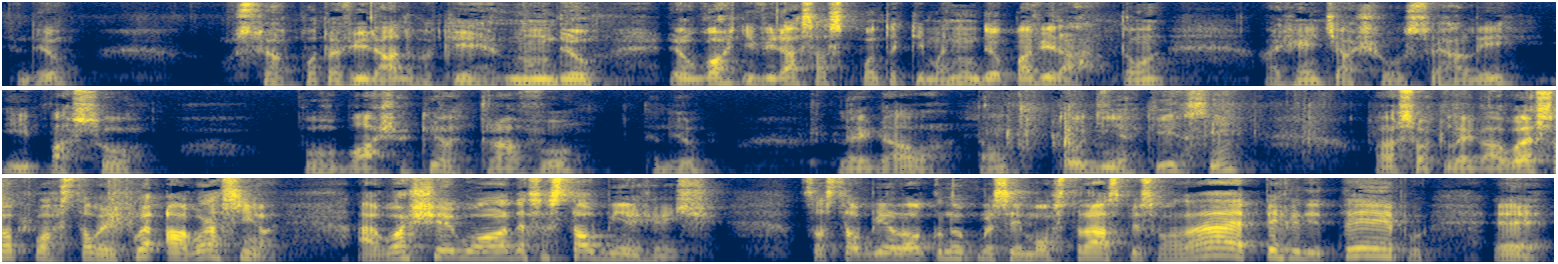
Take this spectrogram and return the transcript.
entendeu? A ponta virada, porque não deu. Eu gosto de virar essas pontas aqui, mas não deu para virar. Então a gente achou o serra ali e passou por baixo aqui, ó, travou, entendeu? Legal, ó. Então todinho aqui assim. Olha só que legal. Agora é só postar. Agora sim, ó. Agora chegou a hora dessas taubinhas, gente. Essas taubinhas logo quando eu comecei a mostrar, as pessoas falam, ah, é perda de tempo. É,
